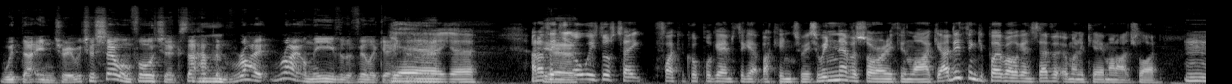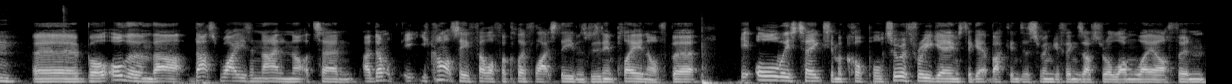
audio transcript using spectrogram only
with that injury, which was so unfortunate because that happened right right on the eve of the Villa game. Yeah, yeah. And I think Yeah. it always does take like a couple of games to get back into it. So we never saw anything like it. I did think he played well against Everton when he came on, actually. Mm. Uh, but other than that, that's why he's a nine and not a ten. I don't. You can't say he fell off a cliff like Stevens because he didn't play enough. But it always takes him a couple, two or three games to get back into the swing of things after a long layoff, and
